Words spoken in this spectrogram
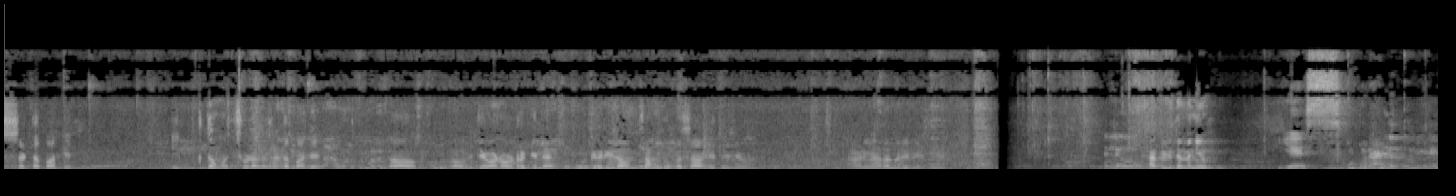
सेटअप आहे. एकदमच छोटासा सेटअप आहे. जेवण ऑर्डर केलं आहे घरी जाऊन सांगतो कसं आहे ते जेवण. आणि आता तरी बिझी आहे. Hello happy with the menu yes कुठून आणलं तुम्ही हे?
